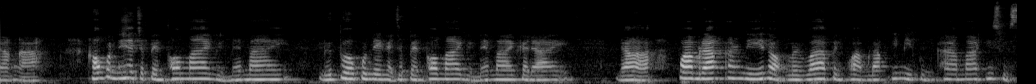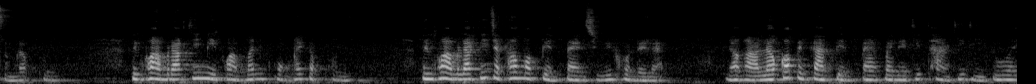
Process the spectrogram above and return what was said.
นะคะเขาคนนี้จจะเป็นพ่อไม้หรือแม่ไม้ หรือตัวคุณเองอาจจะเป็นพ่อไม้หรือแม่ไม้ก็ได้นะคะความรักครั้งนี้บอกเลยว่าเป็นความรักที่มีคุณค่ามากที่สุดสำหรับคุณ เป็นความรักที่มีความมั่นคงให้กับคุณ เป็นความรักที่จะเข้ามาเปลี่ยนแปลงชีวิตคนเลยแหละนะคะแล้วก็เป็นการเปลี่ยนแปลงไปในทิศทางที่ดีด้วย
